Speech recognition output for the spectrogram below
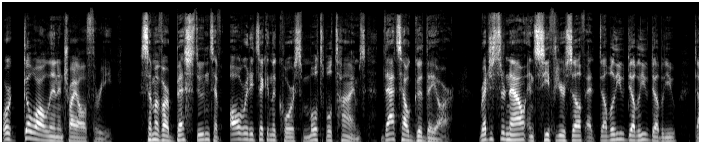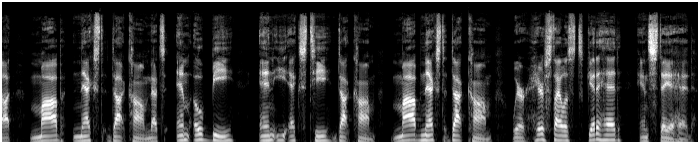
or go all in and try all three. Some of our best students have already taken the course multiple times. That's how good they are. Register now and see for yourself at www.mobnext.com. That's M O B N E X T.com. Mobnext.com, where hairstylists get ahead and stay ahead.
